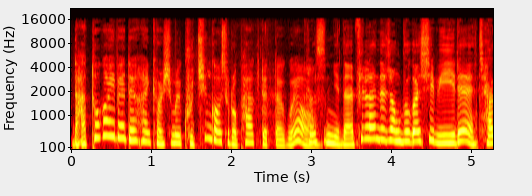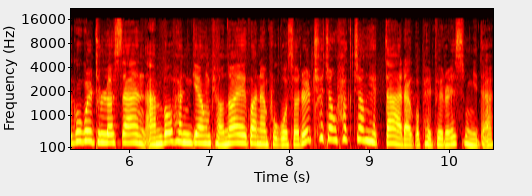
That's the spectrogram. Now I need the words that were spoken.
나토 가입에 대한 결심을 굳힌 것으로 파악됐다고요. 그렇습니다. 핀란드 정부가 12일에 자국을 둘러싼 안보 환경 변화에 관한 보고서를 최종 확정했다라고 발표를 했습니다.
